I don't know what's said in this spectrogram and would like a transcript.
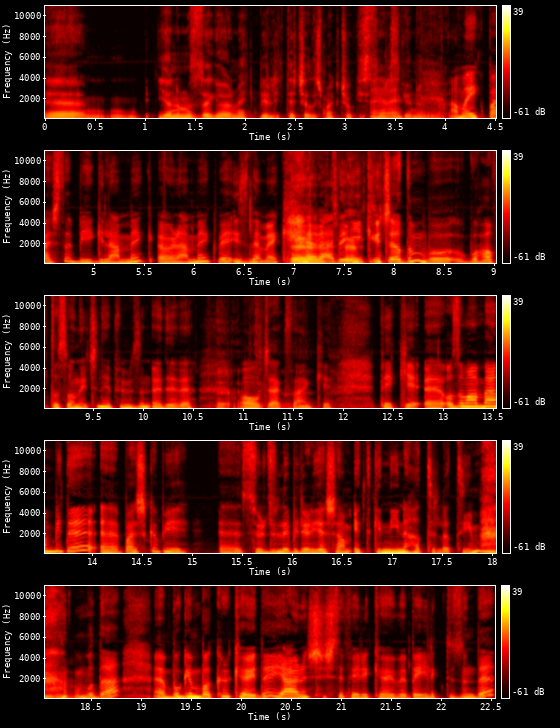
e, yanımızda görmek, birlikte çalışmak çok isteriz evet. gönüllü. Ama ilk başta bilgilenmek, öğrenmek ve izlemek evet, herhalde. Evet. İlk üç adım bu bu hafta sonu için hepimizin ödevi evet, olacak sanki. Peki e, o zaman ben bir de e, başka bir e, sürdürülebilir yaşam etkinliğini hatırlatayım. Bu da e, bugün Bakırköy'de, yarın Şişli Feriköy ve Beylikdüzü'nde,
